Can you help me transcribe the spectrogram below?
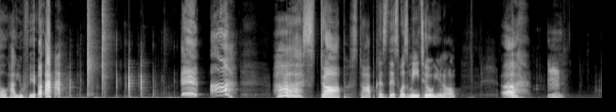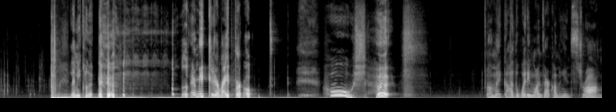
Hoe, how you feel? ah, ah, stop, stop, because this was me too, you know? Ugh. Mm. Let me clear. Let me clear my throat. Whoo, shit. Oh my God, the wedding ones are coming in strong.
